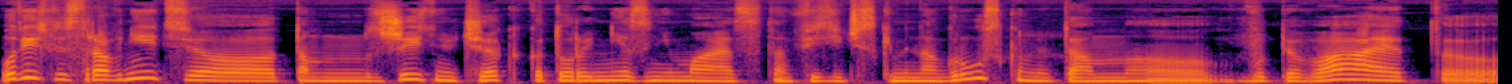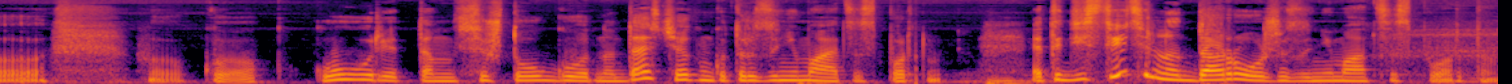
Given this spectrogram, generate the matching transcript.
Вот если сравнить а, там, с жизнью человека, который не занимается там, физическими нагрузками, там, а, выпивает, а, курит, там, все что угодно, да, с человеком, который занимается спортом. Это действительно дороже заниматься спортом?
